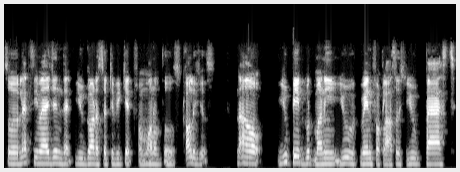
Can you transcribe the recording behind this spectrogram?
so let's imagine that you got a certificate from one of those colleges now you paid good money you went for classes you passed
